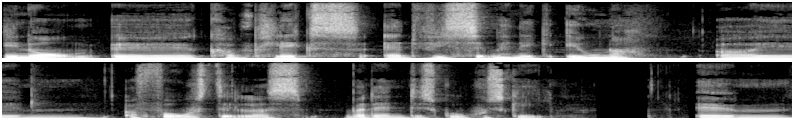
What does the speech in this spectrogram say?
enormt øh, kompleks, at vi simpelthen ikke evner og, øhm, og forestille os, hvordan det skulle kunne ske. Øhm,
